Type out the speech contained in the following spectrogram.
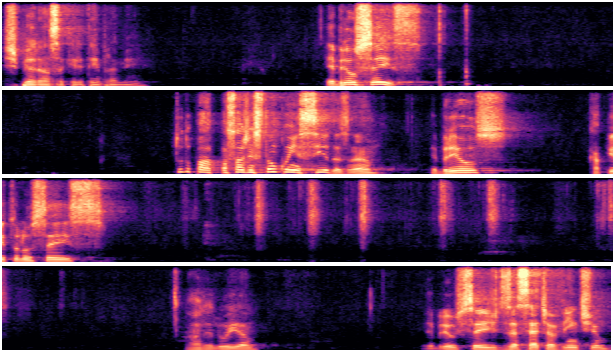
esperança que Ele tem para mim. Hebreus 6. Tudo passagens tão conhecidas, né? Hebreus, capítulo 6. Aleluia. Hebreus 6, 17 a 20.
